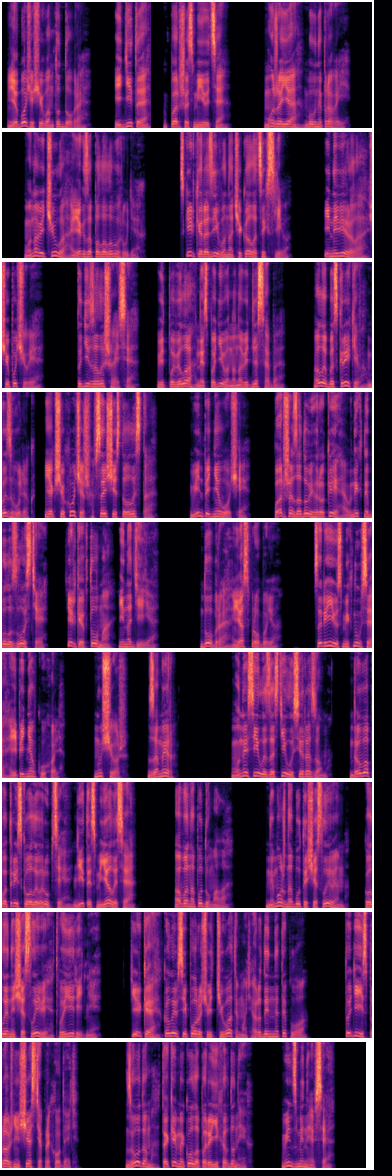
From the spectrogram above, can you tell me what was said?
Я бачу, що вам тут добре, і діти вперше сміються. Може, я був неправий. Вона відчула, як запалало в грудях. Скільки разів вона чекала цих слів і не вірила, що почує. Тоді залишайся, відповіла несподівано навіть для себе, але без криків, без гульок. Якщо хочеш, все з чистого листа. Він підняв очі. Перше за довгі роки в них не було злості, тільки втома і надія. Добре, я спробую. Сергій усміхнувся і підняв кухоль. Ну що ж, за мир. Вони сіли за стіл усі разом. Дрова потріскували в грубці, діти сміялися, а вона подумала не можна бути щасливим, коли нещасливі твої рідні. Тільки коли всі поруч відчуватимуть родинне тепло, тоді й справжнє щастя приходить. Згодом таки Микола переїхав до них. Він змінився,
